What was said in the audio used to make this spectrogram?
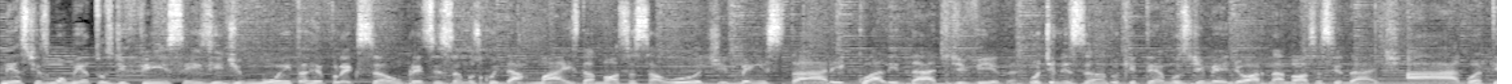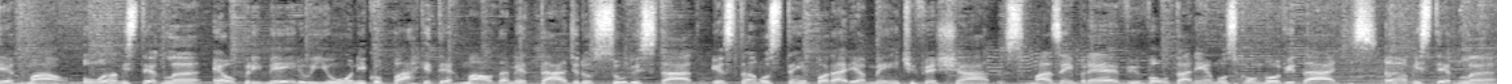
Nestes momentos difíceis e de muita reflexão, precisamos cuidar mais da nossa saúde, bem-estar e qualidade de vida, utilizando o que temos de melhor na nossa cidade: a água termal. O Amsterlan é o primeiro e único parque termal da metade do sul do estado. Estamos temporariamente fechados, mas em breve voltaremos com novidades. Amsterlan,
